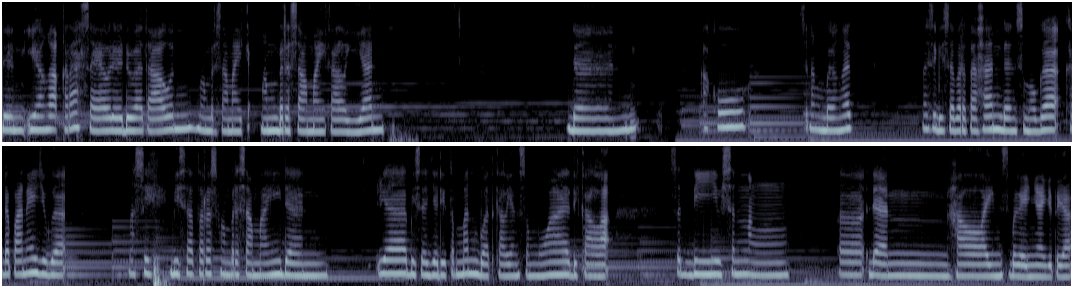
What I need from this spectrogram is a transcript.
Dan ya nggak keras saya udah dua tahun membersamai membersamai kalian dan aku senang banget masih bisa bertahan dan semoga ke depannya juga masih bisa terus membersamai dan ya bisa jadi teman buat kalian semua di kala sedih, seneng uh, dan hal lain sebagainya gitu ya.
